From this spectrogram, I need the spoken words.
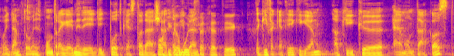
vagy nem tudom, ez pont reggeli, egy, egy podcast adását. Akik amiben, amúgy feketék. Akik feketék, igen, akik elmondták azt,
